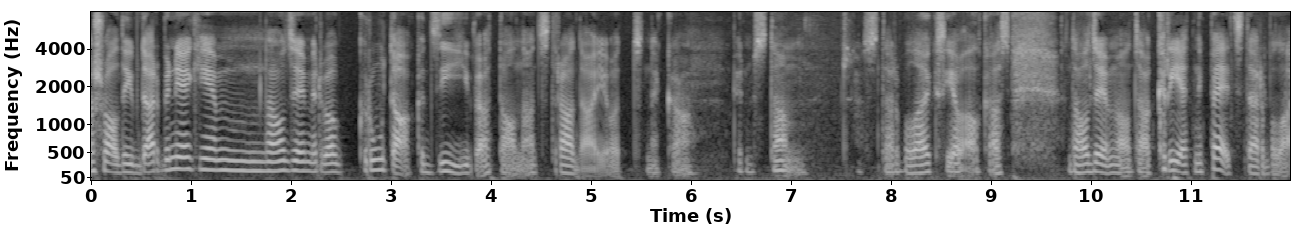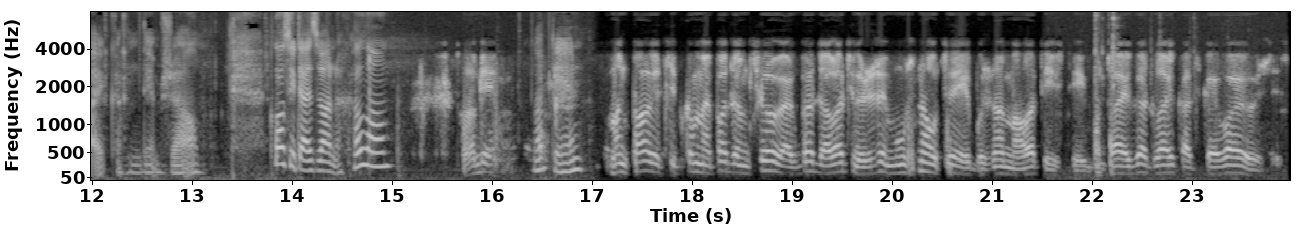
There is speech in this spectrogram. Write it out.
pašvaldību darbiniekiem daudziem ir vēl grūtāka dzīve attālināt strādājot nekā pirms tam. Tas darba laiks ievēlkās daudziem vēl tā krietni pēc darba laika, diemžēl. Klausītājs zvana. Halo! Labdien! Labdien! Man pārliecība, ka kamēr padomu cilvēku badā Latvijas zem mums nav cerību uz normālu attīstību, tā ir gadu laikā tikai vairojusies.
